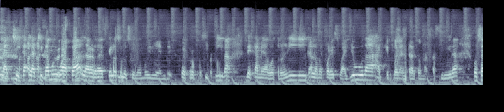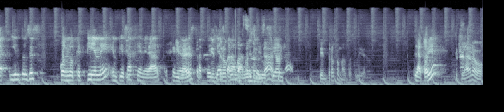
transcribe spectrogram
la chica, la chica muy guapa, la verdad es que lo solucionó muy bien. Fue propositiva, déjame hago otro link, a lo mejor eso ayuda a que pueda entrar con más facilidad. O sea, y entonces con lo que tiene empieza a generar, generar estrategias para darle solución. Sí, entró con más facilidad. ¿La Toria? Claro.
